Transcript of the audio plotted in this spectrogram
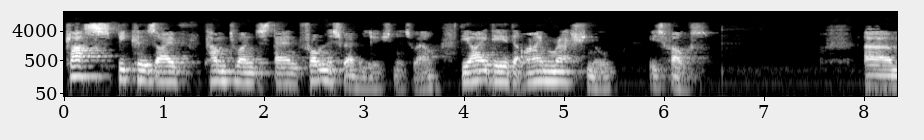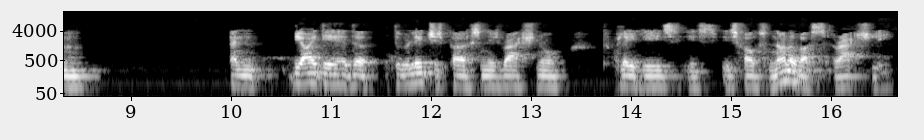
Plus, because I've come to understand from this revolution as well, the idea that I'm rational is false. Um, and the idea that the religious person is rational completely is, is, is false. None of us are actually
